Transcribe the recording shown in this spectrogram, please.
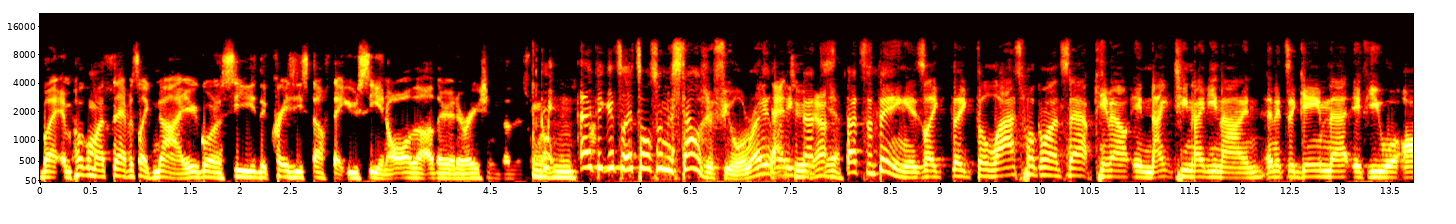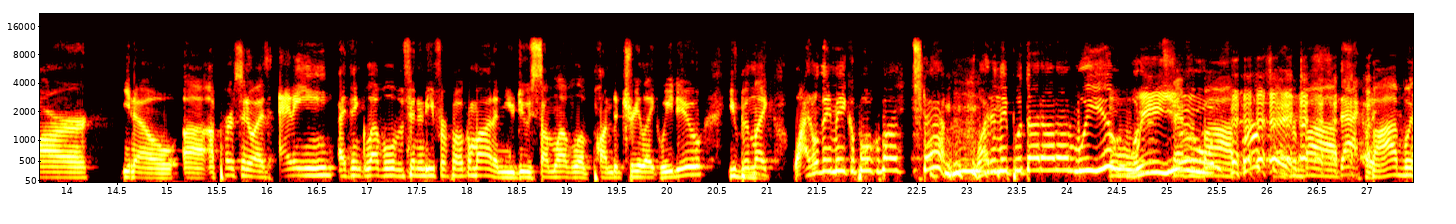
But in Pokemon Snap, it's like, nah, you're gonna see the crazy stuff that you see in all the other iterations of this world. Mhm. I think it's it's also nostalgia fuel, right? That like too, that's yeah. that's the thing is like like the last Pokemon Snap came out in 1999, and it's a game that if you are you know uh, a person who has any I think level of affinity for Pokemon, and you do some level of punditry like we do, you've been like, why don't they make a Pokemon Snap? Why didn't they put that out on Wii U? Wii U. Bob. Bob. Exactly. Bob was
